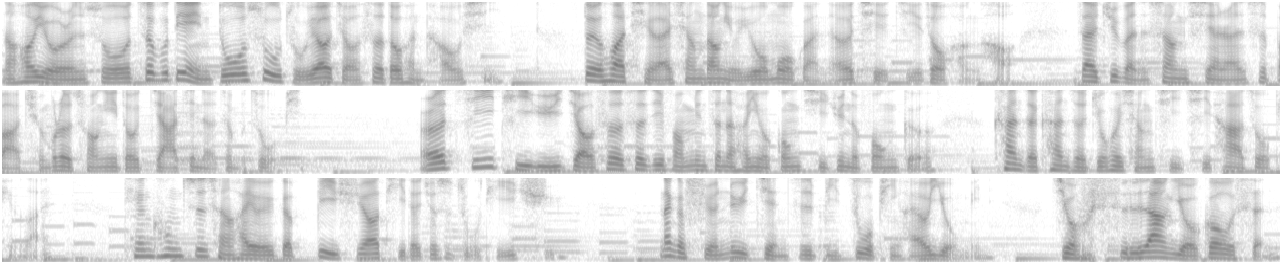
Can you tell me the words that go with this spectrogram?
然后有人说，这部电影多数主要角色都很讨喜，对话起来相当有幽默感，而且节奏很好。在剧本上显然是把全部的创意都加进了这部作品。而机体与角色设计方面真的很有宫崎骏的风格，看着看着就会想起其他的作品来。《天空之城》还有一个必须要提的就是主题曲，那个旋律简直比作品还要有名。久石让有够神，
